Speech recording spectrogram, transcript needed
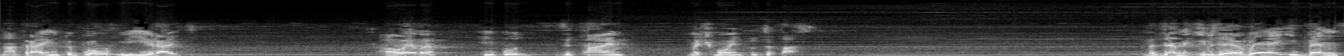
not trying to prove me right. However, he put the time much more into the past. But then if there were events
